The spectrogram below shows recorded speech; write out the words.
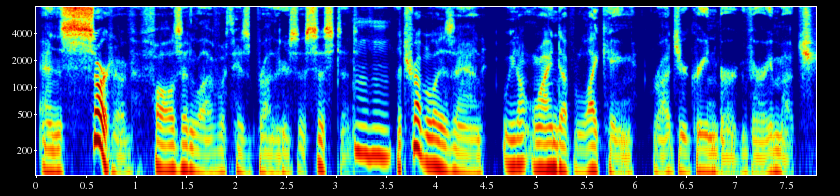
and sort of falls in love with his brother's assistant. Mm-hmm. The trouble is, Ann, we don't wind up liking Roger Greenberg very much.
